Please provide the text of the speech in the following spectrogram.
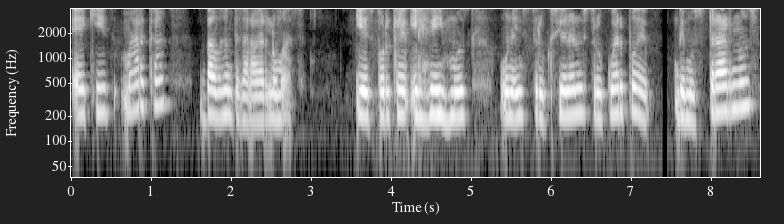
X marca, vamos a empezar a verlo más. Y es porque le dimos una instrucción a nuestro cuerpo de, demostrarnos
